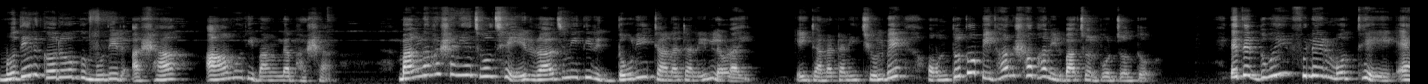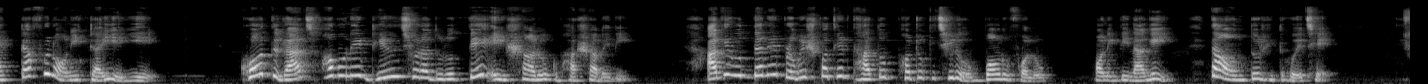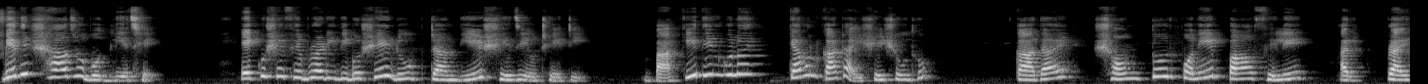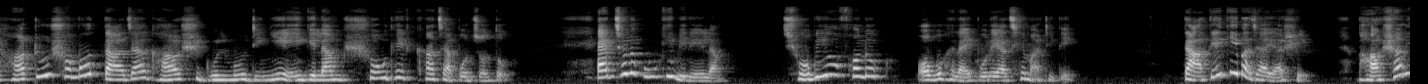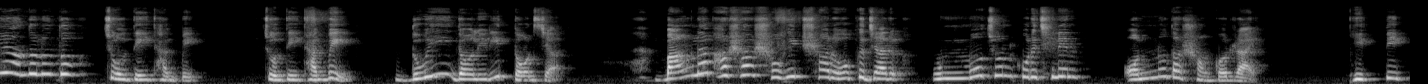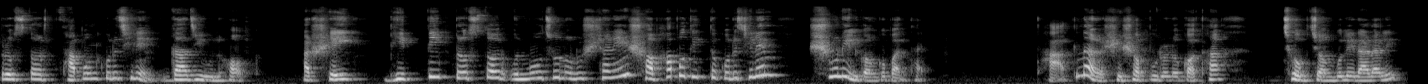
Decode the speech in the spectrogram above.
মোদের গরব, মোদের আশা আমরি বাংলা ভাষা। বাংলা ভাষা নিয়ে চলছে রাজনীতির দড়ি টানাটানির লড়াই। এই টানাটানি চলবে অন্তত বিধানসভা নির্বাচন পর্যন্ত। এতে দুই ফুলের মধ্যে একটা ফুল অনেকটাই এগিয়ে। খোদ রাজভবনের ঢিল ছোড়া দূরত্বে এই স্মারক ভাষাবেদী। আগে উদ্যানের প্রবেশপথের ধাতব ফটকে ছিল বড় ফলক। অনেকদিন আগেই তা অন্তর্হিত হয়েছে। বেদির সাজও বদলিয়েছে। একুশে ফেব্রুয়ারি দিবসে রূপ টান দিয়ে সেজে ওঠে এটি। বাকি দিনগুলোয় কেমন কাটায় সেই সৌধ? কাদায় সন্তর্পণে পা ফেলে আর প্রায় হাঁটু সম তাজা ঘাস গুল্ম ডিঙিয়ে গেলাম সৌধের খাঁচা পর্যন্ত। এক ঝলক উঁকি মেরে এলাম। ছবি ও ফলক অবহেলায় পড়ে আছে মাটিতে। তাতে কি বা যায় আসে? ভাষা নিয়ে আন্দোলন তো চলতেই থাকবে। চলতেই থাকবে দুই দলেরই দরজা। বাংলা ভাষা শহীদ স্মারক যার উন্মোচন করেছিলেন অন্নদা শঙ্কর রায়। ভিত্তি প্রস্তর স্থাপন করেছিলেন গাজীউল হক। আর সেই ভিত্তি প্রস্তর উন্মোচন অনুষ্ঠানে সভাপতিত্ব করেছিলেন সুনীল গঙ্গোপাধ্যায়। থাক না সেসব পুরনো কথা, ছোপ জঙ্গলের আড়ালে।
